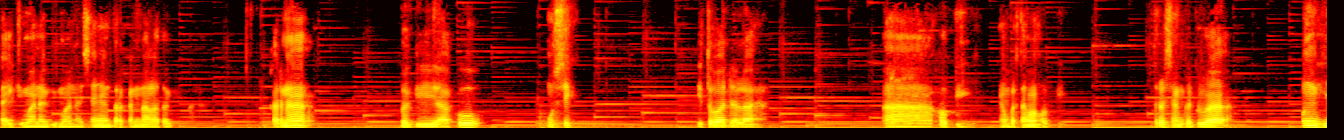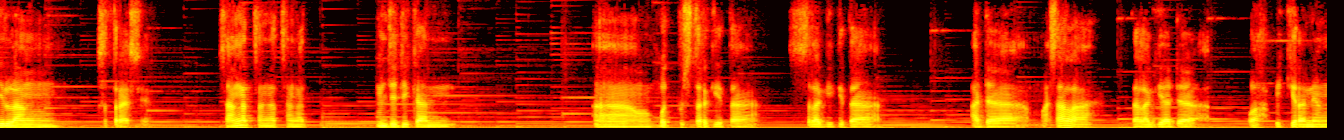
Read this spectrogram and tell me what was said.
kayak gimana gimana saya yang terkenal atau gimana karena bagi aku musik itu adalah uh, hobi. Yang pertama hobi. Terus yang kedua penghilang stres ya. Sangat sangat sangat menjadikan uh, mood booster kita selagi kita ada masalah kita lagi ada wah pikiran yang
